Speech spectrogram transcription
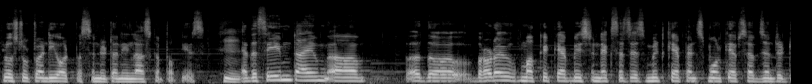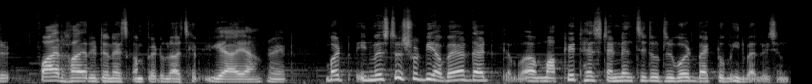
close to 20 odd percent return in last couple of years. At the same time, uh, uh, the broader market cap based index such as mid cap and small caps have generated far higher return as compared to large cap. Yeah, yeah, right. But investors should be aware that uh, market has tendency to revert back to mean valuation.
